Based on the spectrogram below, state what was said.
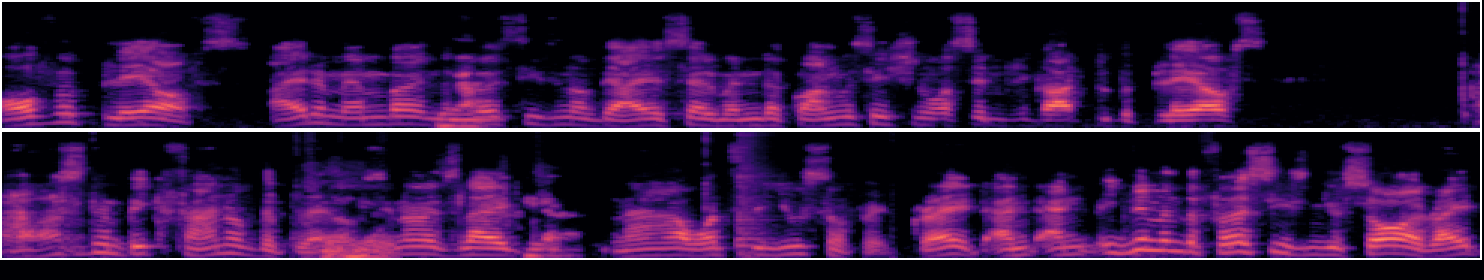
of a playoffs. I remember in the yeah. first season of the ISL when the conversation was in regard to the playoffs. I wasn't a big fan of the playoffs. You know, it's like, yeah. nah, what's the use of it, right? And and even in the first season, you saw right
